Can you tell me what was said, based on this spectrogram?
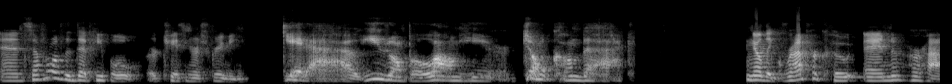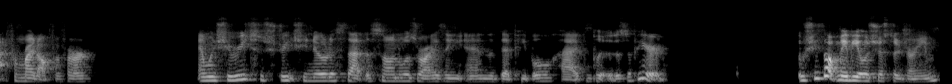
And several of the dead people are chasing her, screaming, Get out! You don't belong here! Don't come back! Now they grab her coat and her hat from right off of her. And when she reached the street, she noticed that the sun was rising and the dead people had completely disappeared. She thought maybe it was just a dream.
